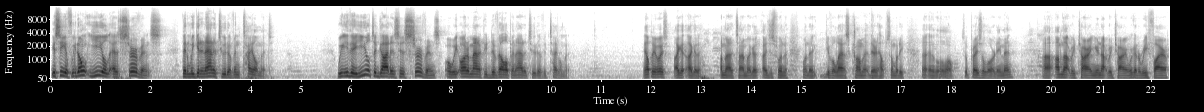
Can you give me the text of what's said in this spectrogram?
You see, if we don't yield as servants, then we get an attitude of entitlement. We either yield to God as His servants or we automatically develop an attitude of entitlement. Help me, boys? I got, I got to. I'm out of time. I, got, I just want to, want to give a last comment there to help somebody uh, along. So praise the Lord. Amen. Uh, I'm not retiring. You're not retiring. We're going to refire.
